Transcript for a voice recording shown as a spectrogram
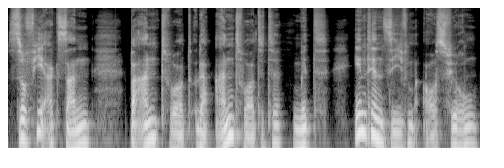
Sophie Axan beantwort oder antwortete mit intensiven Ausführungen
